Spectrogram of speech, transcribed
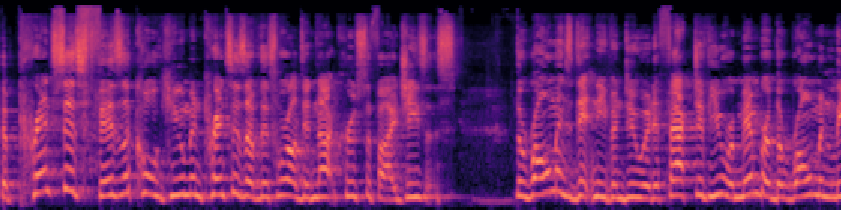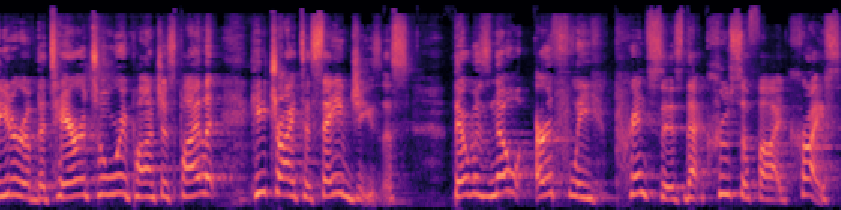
The princes, physical human princes of this world, did not crucify Jesus. The Romans didn't even do it. In fact, if you remember the Roman leader of the territory, Pontius Pilate, he tried to save Jesus. There was no earthly princes that crucified Christ.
